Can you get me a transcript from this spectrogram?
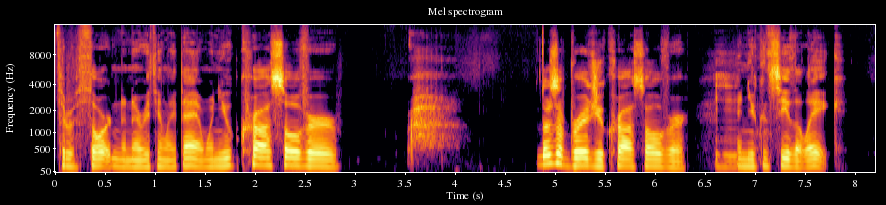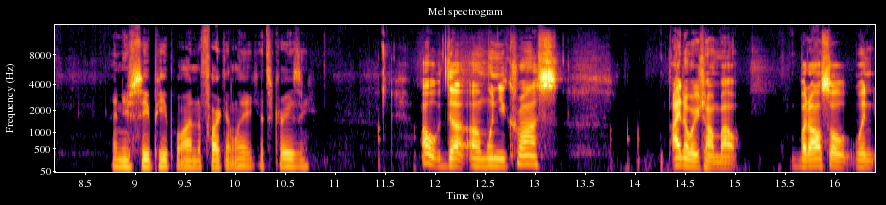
through Thornton and everything like that. And when you cross over, there's a bridge you cross over, Mhm. and you can see the lake, and you see people on the fucking lake. It's crazy. Oh, the um when you cross, I know what you're talking about, but also when,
